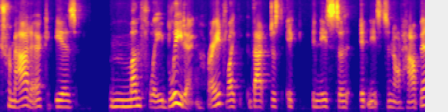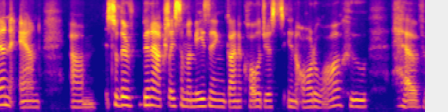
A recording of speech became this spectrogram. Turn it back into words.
traumatic is monthly bleeding, right? Like that just, it, it needs to it needs to not happen. And um, so there have been actually some amazing gynecologists in Ottawa who have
